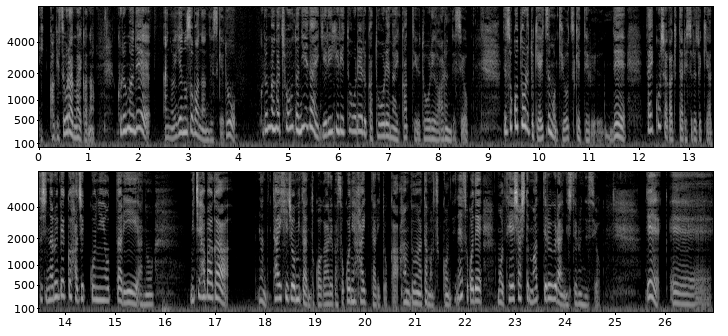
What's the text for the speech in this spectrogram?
1ヶ月ぐらい前かな車であの家のそばなんですけど車がちょうど2台ギリギリ通れるか通れないかっていう通りがあるんですよ。で、そこ通るときはいつも気をつけてるんで、対向車が来たりするとき、私なるべく端っこに寄ったり、あの、道幅が、なんだ、対比場みたいなとこがあればそこに入ったりとか、半分頭突っ込んでね、そこでもう停車して待ってるぐらいにしてるんですよ。で、え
